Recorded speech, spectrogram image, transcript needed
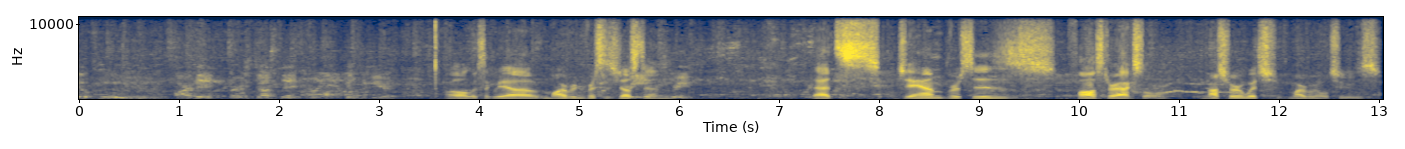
Goku. Armin versus Justin for Guilty Gear. well, it looks like we have Marvin versus Justin. That's Jam versus Faust or Axl. I'm not sure which Marvin will choose.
